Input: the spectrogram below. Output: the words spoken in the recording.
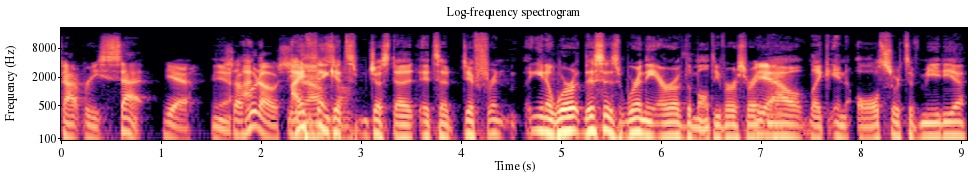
got reset. Yeah. Yeah. So who knows? I You know, think so. it's just a it's a different you know we're this is we're in the era of the multiverse right Yeah. now like in all sorts of media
